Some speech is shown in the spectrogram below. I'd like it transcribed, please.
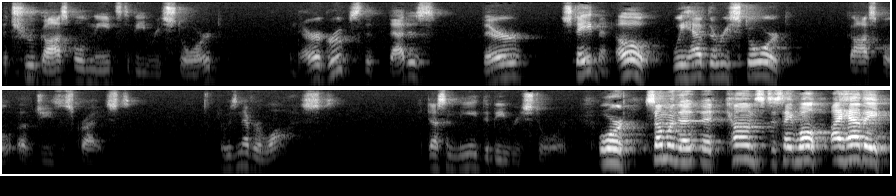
the true gospel needs to be restored, and there are groups that that is their statement. Oh, we have the restored gospel of Jesus Christ. It was never lost. It doesn't need to be restored. Or someone that, that comes to say, Well, I have a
